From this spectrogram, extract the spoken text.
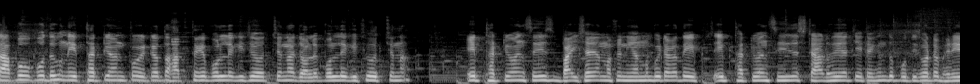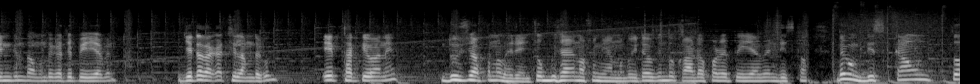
তারপর ওপর দেখুন এফ থার্টি ওয়ান প্রো এটা তো হাত থেকে পড়লে কিছু হচ্ছে না, জলে পড়লে কিছু হচ্ছে না। এফ থার্টি ওয়ান সিরিজ বাইশ হাজার নশো নিরানব্বই টাকাতে এফ এফ থার্টি ওয়ান সিরিজে স্টার্ট হয়ে যাচ্ছে, এটা কিন্তু প্রতি কটা ভ্যারিয়েন্ট কিন্তু আমাদের কাছে পেয়ে যাবেন। যেটা দেখাচ্ছিলাম, দেখুন এফ থার্টি ওয়ানে দুশো ছাপ্পান্ন ভেরিয়েন্ট চব্বিশ হাজার নশো নিরানব্বই, এটাও কিন্তু কার্ড অফারে পেয়ে যাবেন ডিসকাউন্ট দেখুন ডিসকাউন্ট তো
